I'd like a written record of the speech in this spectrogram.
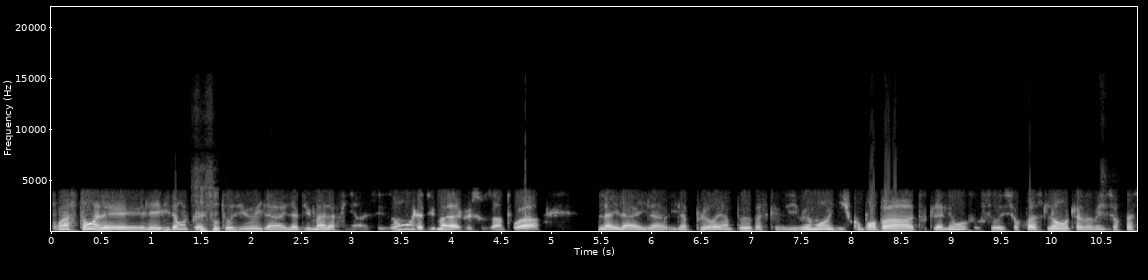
pour l'instant elle est, évidente, elle saute aux yeux. Il a, du mal à finir la saison, il a du mal à jouer sous un toit. Là, il a, pleuré un peu parce que visiblement, il dit je comprends pas. Toute l'année, on joue sur des surfaces lentes. Là, on a une surface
